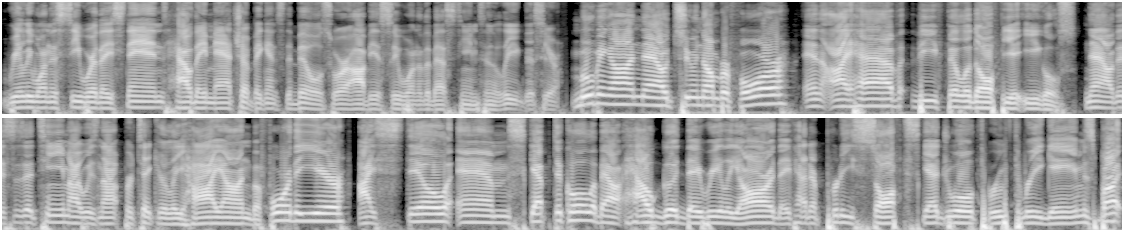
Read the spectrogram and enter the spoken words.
Really want to see where they stand, how they match up against the Bills, who are obviously one of the best teams in the league this year. Moving on now to number four, and I have the Philadelphia Eagles. Now, this is a team I was not particularly high on before the year. I still am skeptical about how good they really are. They've had a pretty soft schedule through three games, but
